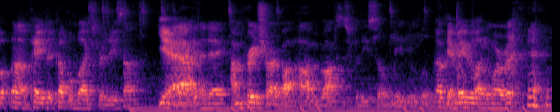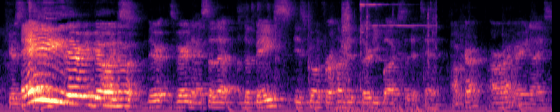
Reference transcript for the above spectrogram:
uh, paid a couple bucks for these, huh? Yeah. Back in the day. I'm pretty sure I bought hobby boxes for these, so maybe a little bit. Okay, maybe a little more of it. Here's a hey, 10. there we go. Nice. No, there, it's very nice. So that the base is going for 130 bucks at a 10. Okay, all right. Very nice.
